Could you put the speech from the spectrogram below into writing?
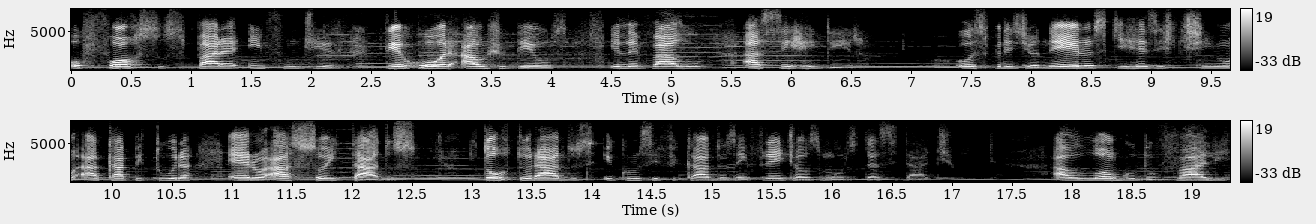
esforços para infundir terror aos judeus e levá-lo a se render. Os prisioneiros que resistiam à captura eram açoitados, torturados e crucificados em frente aos muros da cidade. Ao longo do vale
